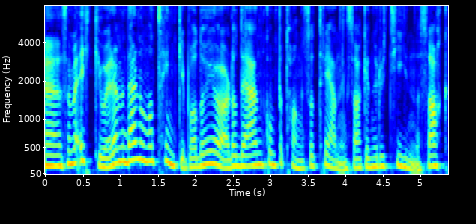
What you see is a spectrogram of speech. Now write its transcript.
uh, som jeg ikke gjorde. Men det er noe man tenker på det å gjøre det, og det er en kompetanse- og treningssak, en rutinesak.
